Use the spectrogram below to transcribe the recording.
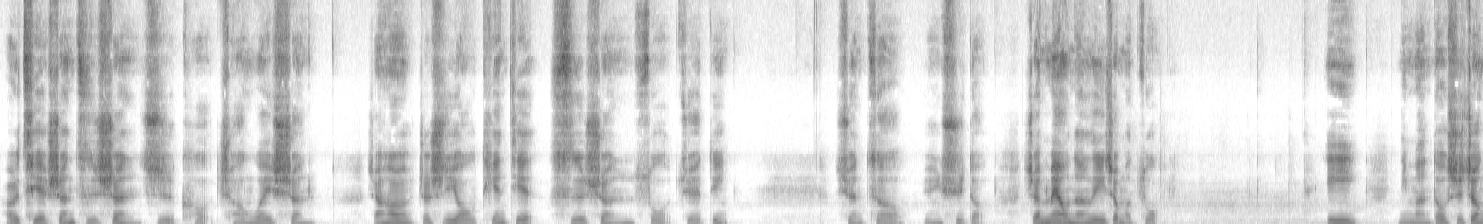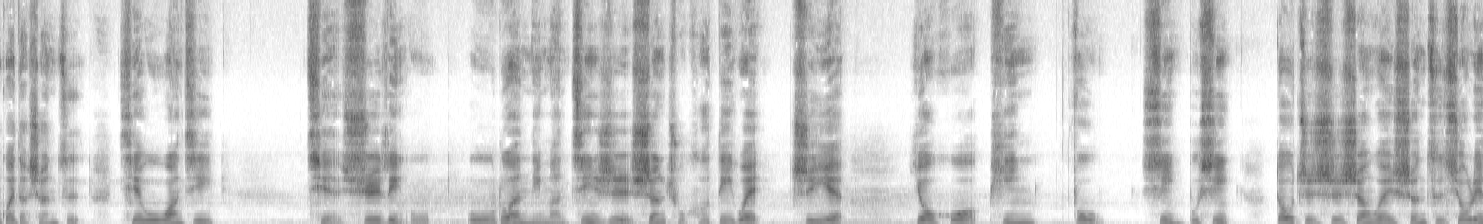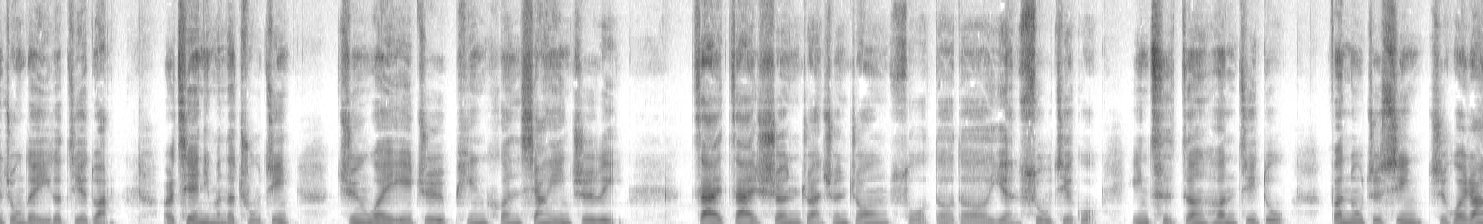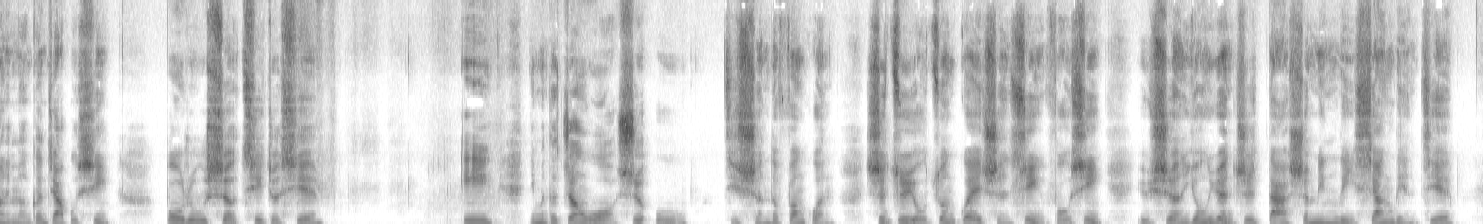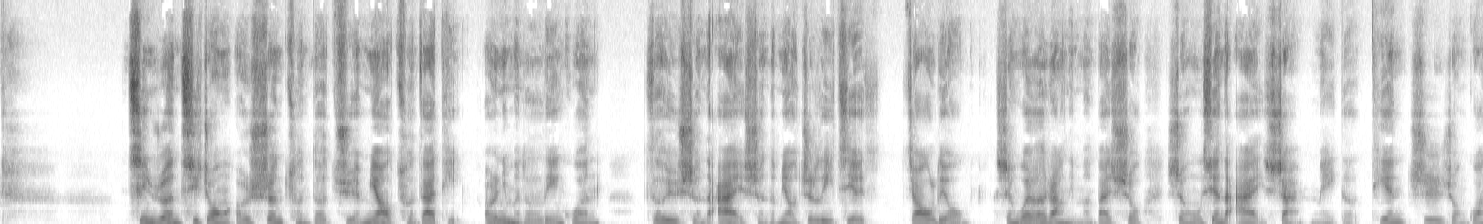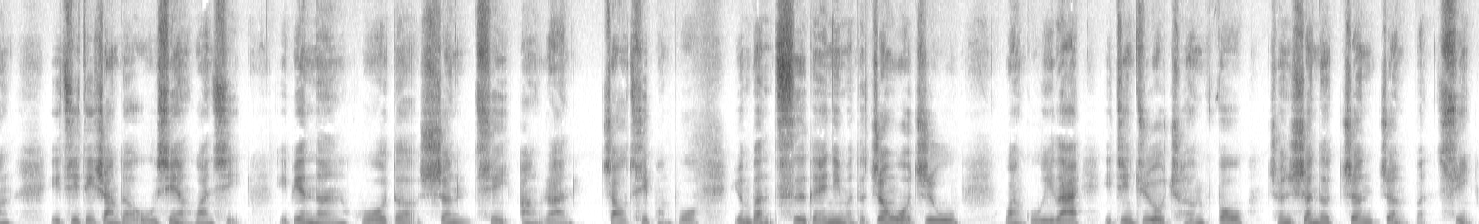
而且神子甚至可成为神。然而这是由天界司神所决定、选择、允许的，人没有能力这么做。一，你们都是珍贵的神子，切勿忘记，且需领悟。无论你们今日身处何地位、职业，又或贫富、幸不幸，都只是身为神子修炼中的一个阶段，而且你们的处境均为依据平衡相应之力，在再生转生中所得的严肃结果。因此，憎恨、嫉妒、愤怒之心只会让你们更加不幸，不如舍弃这些。一，你们的真我是无，即神的分魂，是具有尊贵神性、佛性，与神永远之大生命力相连接、浸润其中而生存的绝妙存在体。而你们的灵魂，则与神的爱、神的妙智力界交流。神为了让你们拜受神无限的爱、善美的天之荣光，以及地上的无限欢喜。以便能活得生气盎然、朝气蓬勃。原本赐给你们的真我之物，万古以来已经具有成佛成神的真正本性。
